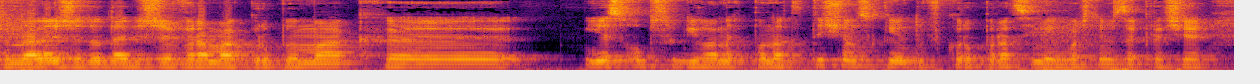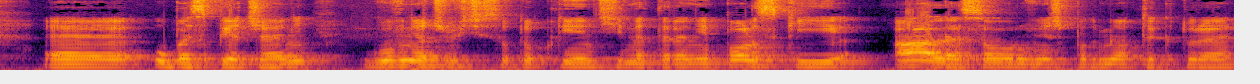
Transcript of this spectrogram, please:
to należy dodać, że w ramach Grupy MAK jest obsługiwanych ponad tysiąc klientów korporacyjnych właśnie w zakresie e, ubezpieczeń. Głównie oczywiście są to klienci na terenie Polski, ale są również podmioty, które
